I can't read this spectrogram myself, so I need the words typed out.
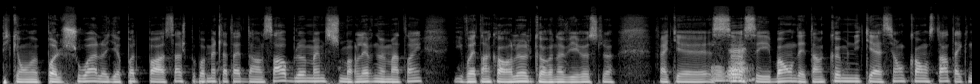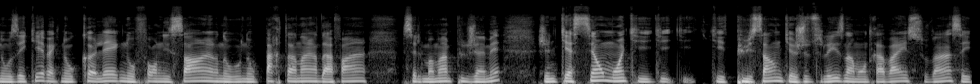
puis qu'on n'a pas le choix. Là, il n'y a pas de passage. Je ne peux pas mettre la tête dans le sable. Là. Même si je me relève demain matin, il va être encore là, le coronavirus. Là. Fait que ça, c'est bon d'être en communication constante avec nos équipes, avec nos collègues, nos fournisseurs, nos, partenaires d'affaires. C'est le moment plus que jamais. J'ai une question, moi, qui, qui, qui est puissante, que j'utilise dans mon travail souvent. C'est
